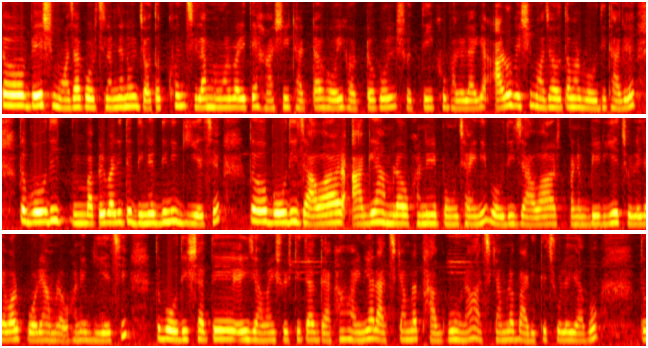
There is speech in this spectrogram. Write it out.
তো বেশ মজা করছিলাম। যেন যতক্ষণ ছিলাম মামার বাড়িতে হাসি, ঠাট্টা, হই, হট্টগোল সত্যিই খুব ভালো লাগে। আরও বেশি মজা হতো আমার বৌদি থাকলে। তো বৌদি বাপের বাড়িতে দিনের দিনই গিয়েছে। তো বৌদি যাওয়ার আগে আমরা ওখানে পৌঁছাইনি। বৌদি যাওয়ার মানে বেরিয়ে চলে যাওয়ার পরে আমরা ওখানে গিয়েছি। তো বৌদির সাথে এই জামাই ষষ্ঠীতে আর দেখা হয়নি। আর আজকে আমরা থাকব না। আজকে আমরা বাড়িতে চলে যাব। তো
